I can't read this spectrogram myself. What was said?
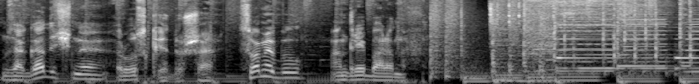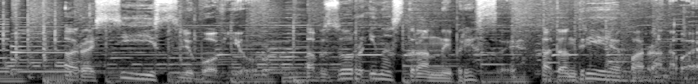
загадочная русская душа. С вами был Андрей Баранов. О России с любовью. Обзор иностранной прессы от Андрея Баранова.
